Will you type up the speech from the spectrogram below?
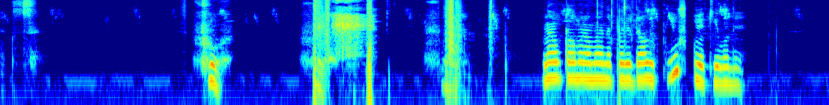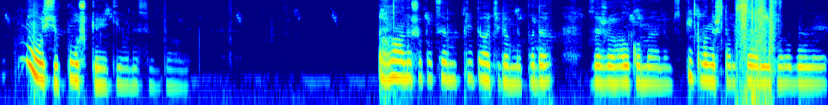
Такс. Фух. Фух. Фух. Нам камерамени передали пушку, які вони. Ну, ось і пушки, які вони создали. Головне, щоб оцим предателям не пода зажигалкоменом. Скільки вони ж там серії заробили?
